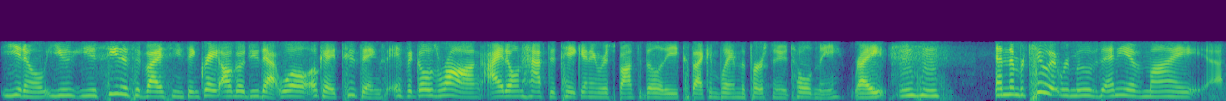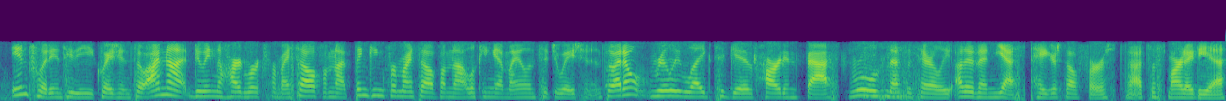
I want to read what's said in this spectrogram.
you know you you see this advice and you think great i'll go do that. Well okay two things. If it goes wrong i don't have to take any responsibility because i can blame the person who told me right? Mhm. And number two it removes any of my uh, input into the equation so i'm not doing the hard work for myself i'm not thinking for myself i'm not looking at my own situation and so i don't really like to give hard and fast rules Mhm. necessarily other than yes pay yourself first that's a smart idea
